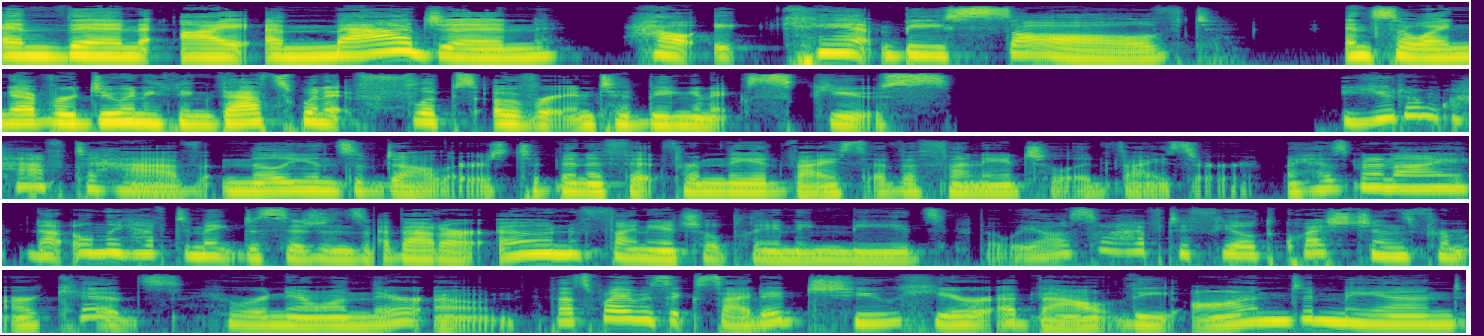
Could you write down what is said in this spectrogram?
and then I imagine how it can't be solved and so I never do anything that's when it flips over into being an excuse you don't have to have millions of dollars to benefit from the advice of a financial advisor. My husband and I not only have to make decisions about our own financial planning needs, but we also have to field questions from our kids who are now on their own. That's why I was excited to hear about the on demand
